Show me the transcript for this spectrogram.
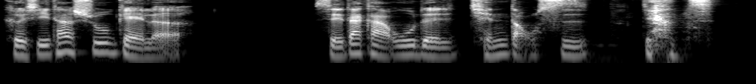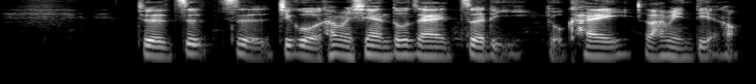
可惜他输给了谁大卡屋的前导师这样子。这这这，结果他们现在都在这里有开拉面店哈。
